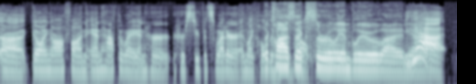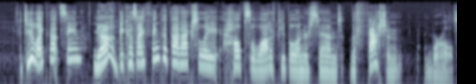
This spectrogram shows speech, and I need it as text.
uh, going off on Anne Hathaway and her her stupid sweater and like holding The classic belt. cerulean blue line. Yeah. Yeah. Do you like that scene? Yeah. Because I think that that actually helps a lot of people understand the fashion world.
